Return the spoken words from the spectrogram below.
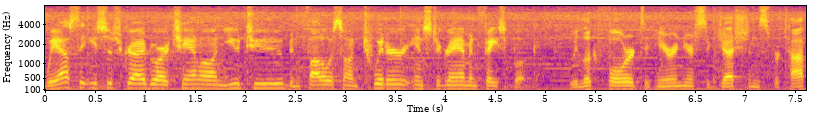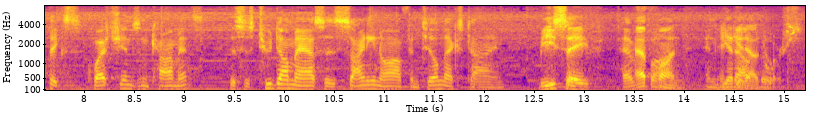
We ask that you subscribe to our channel on YouTube and follow us on Twitter, Instagram, and Facebook. We look forward to hearing your suggestions for topics. Questions and comments. This is Two Dumbasses signing off until next time. Be safe, have, have fun, fun, and, and get, get outdoors. outdoors.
